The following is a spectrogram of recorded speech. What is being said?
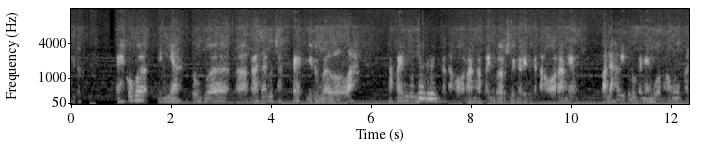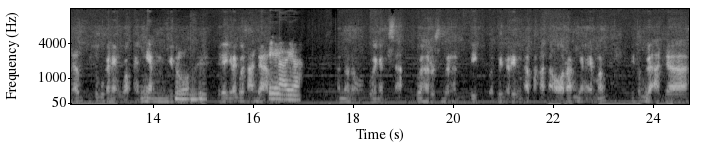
gitu. Eh kok gue ini ya, kok gue uh, ngerasa gue capek gitu, gue lelah. Ngapain gue ngikutin mm -hmm. kata orang, ngapain gue harus dengerin kata orang yang padahal itu bukan yang gue mau, padahal itu bukan yang gue pengen gitu loh. Mm -hmm jadi akhirnya gue sadar iya iya no no gue nggak bisa. Gue harus berhenti buat dengerin apa kata orang yang emang itu nggak ada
